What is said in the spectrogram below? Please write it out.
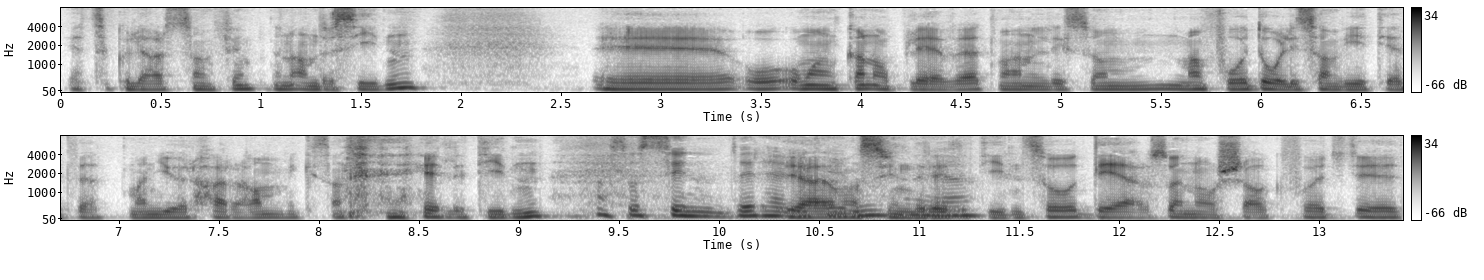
i et sekulært samfunn på den andre siden. Eh, og, man kan oppleve at man liksom man får dårlig samvittighet ved at man gjør haram hele tiden. Altså synder hele tiden? Ja, man synder hele tiden. Så det er også en årsak for, eh,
